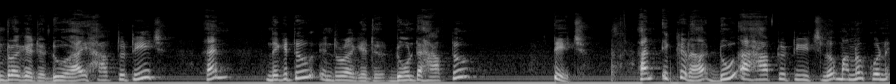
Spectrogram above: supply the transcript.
interrogative do I have to teach and negative interrogative don't have to teach and ఇక్కడ డూ ఐ హ్యావ్ టు టీచ్లో మనం కొన్ని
